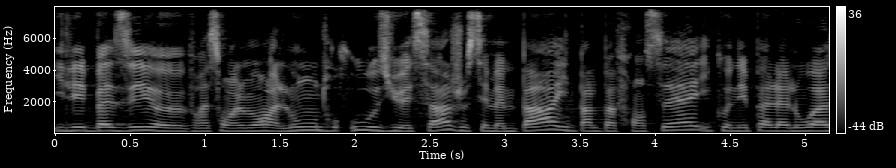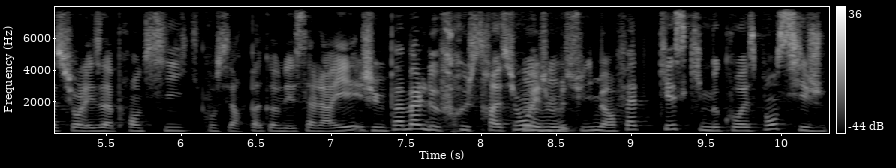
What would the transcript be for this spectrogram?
il est basé euh, vraisemblablement à Londres ou aux USA, je sais même pas. Il parle pas français, il connaît pas la loi sur les apprentis, qui considère pas comme des salariés. J'ai eu pas mal de frustration, et je mhm. me suis dit mais en fait, qu'est-ce qui me correspond si je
